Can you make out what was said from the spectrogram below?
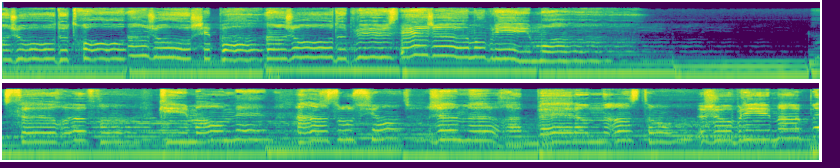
un jour de trop, un jour je sais pas, un jour de plus et je m'oublie moi. Ce refrain qui m'emmène insouciante, je me rappelle un instant, j'oublie ma peine.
